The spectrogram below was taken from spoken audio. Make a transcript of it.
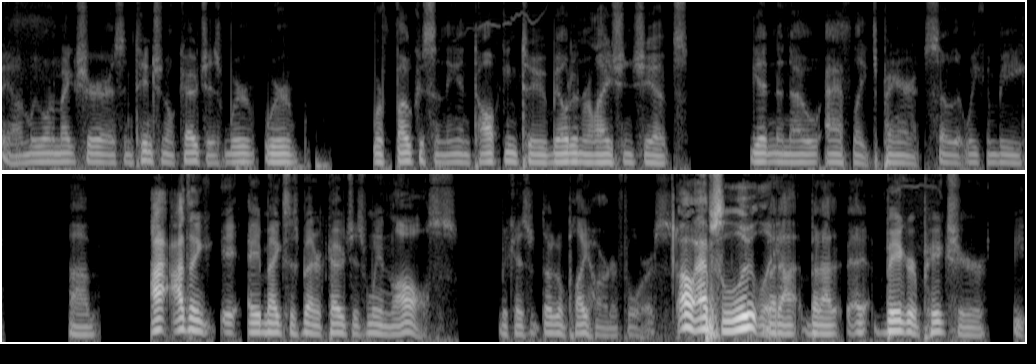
you know, and we want to make sure as intentional coaches, we're we're we're focusing in, talking to, building relationships, getting to know athletes' parents, so that we can be. Um, I I think it, it makes us better coaches win loss because they're going to play harder for us. Oh, absolutely. But I, but I, bigger picture, you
